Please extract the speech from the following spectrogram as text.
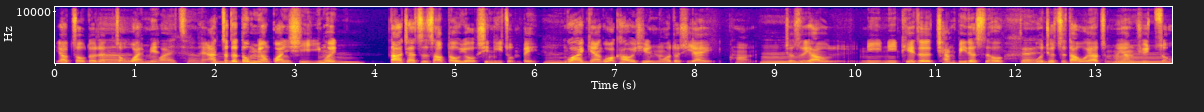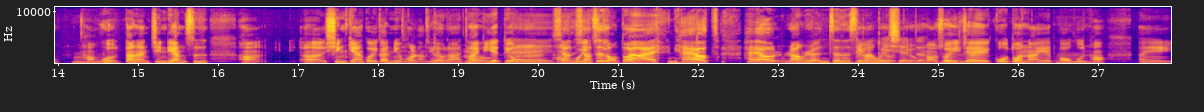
要走的人走外面，外侧。啊，这个都没有关系，因为。大家至少都有心理准备。嗯、我爱行外口的时候，我都是爱哈，嗯、就是要你你贴着墙壁的时候，对我就知道我要怎么样去走。好、嗯，或当然尽量是哈呃先行过跟牛和人讲，卖底下中。像像这种断崖，你还要、嗯、还要让人真的是蛮危险的。好，所以这过断崖的部分哈。嗯哎，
